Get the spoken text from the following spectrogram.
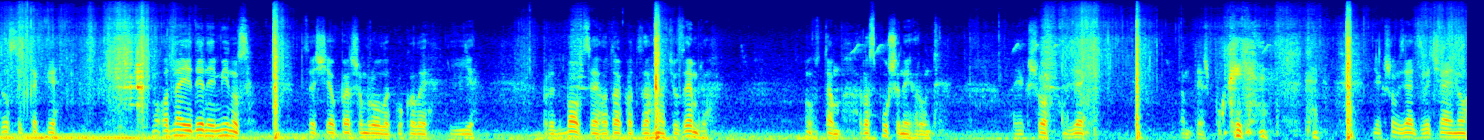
досить таки. Ну, одне єдиний мінус, це ще в першому ролику, коли її придбав, це отак от загнати у землю. Ну, там розпушений ґрунт. А якщо взяти, там теж пухий. Якщо взяти звичайну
